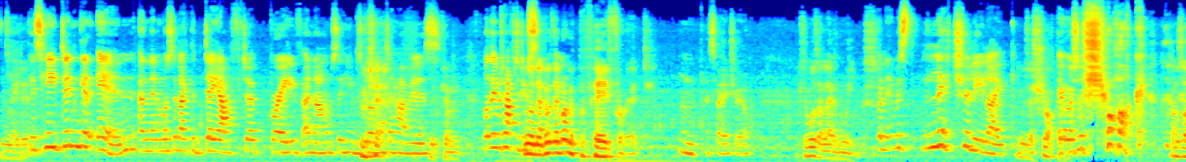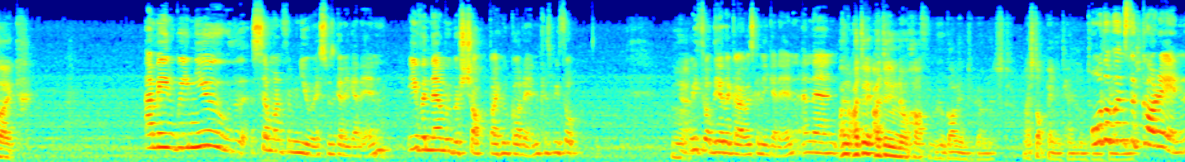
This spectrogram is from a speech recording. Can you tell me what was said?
You made it. Because he didn't get in, and then was it like the day after Brave announced that he was going Yeah. to have his. can- Well, they would have to do Well, they, something. they probably prepared for it Mm, that's very true. because it was 11 weeks. But it was literally like It was a shock. it was a shock. I was like, I mean, we knew that someone from NU'EST was going to get in. Even then, we were shocked by who got in because we thought yeah. we thought the other guy was going to get in, and then I, I, didn't, I didn't know half people who got in, to be honest. I stopped paying attention to all the ones that got in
